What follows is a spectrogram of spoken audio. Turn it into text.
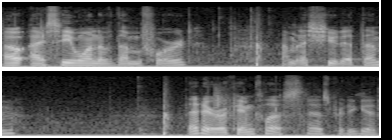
Oh, I see one of them forward. I'm gonna shoot at them. That arrow came close. That was pretty good.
